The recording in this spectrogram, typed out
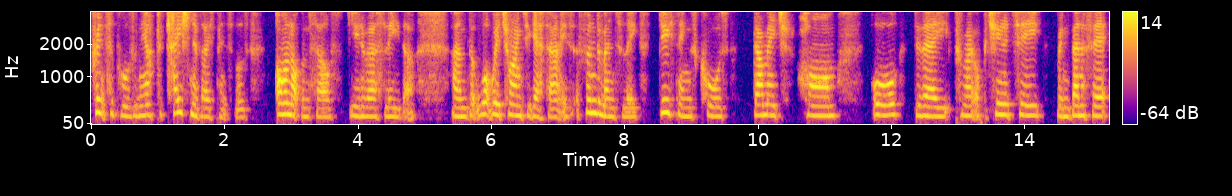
principles and the application of those principles are not themselves universal either. Um, but what we're trying to get at is fundamentally, do things cause damage, harm, or do they promote opportunity, bring benefit,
